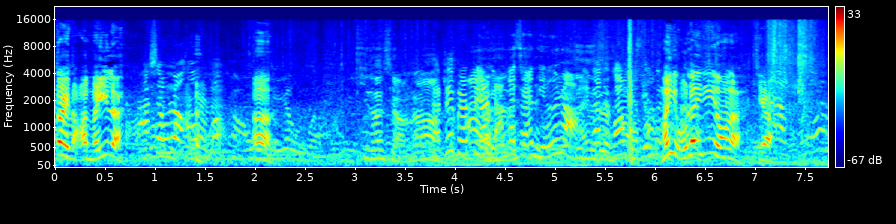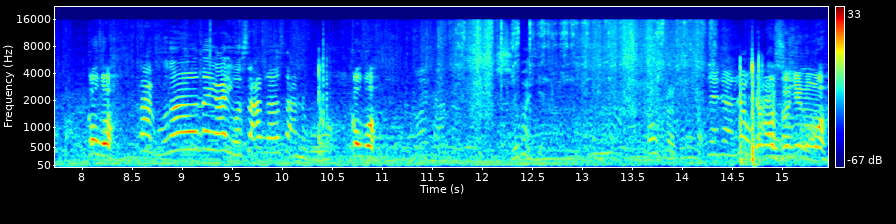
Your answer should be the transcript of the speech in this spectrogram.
带打没了。啊，瘦肉啊。替他想着啊。这边两个前庭上，没有那地方了，姐。够不？大骨头那嘎有三根三指骨。够不？十块钱。这这肉。加十斤中吗？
